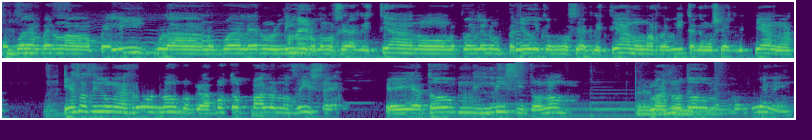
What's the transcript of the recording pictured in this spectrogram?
no pueden ver una película, no pueden leer un libro Amén. que no sea cristiano, no pueden leer un periódico que no sea cristiano, una revista que no sea cristiana. Y eso ha sido un error, ¿no? Porque el apóstol Pablo nos dice eh, que todo es ilícito, ¿no? Pero Más no todo me conviene.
